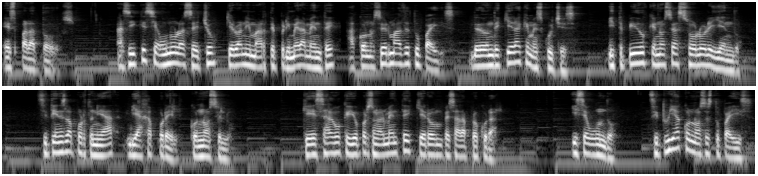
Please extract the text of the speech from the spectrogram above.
es para todos. Así que si aún no lo has hecho, quiero animarte primeramente a conocer más de tu país, de donde quiera que me escuches. Y te pido que no seas solo leyendo. Si tienes la oportunidad, viaja por él, conócelo. Que es algo que yo personalmente quiero empezar a procurar. Y segundo, si tú ya conoces tu país,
